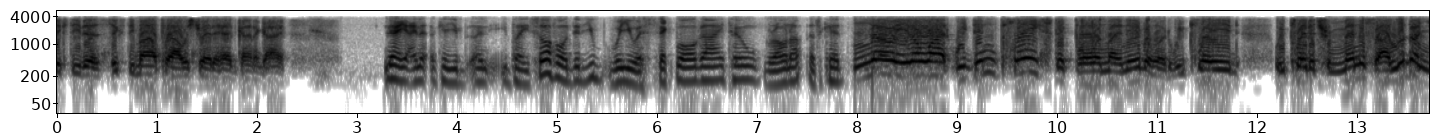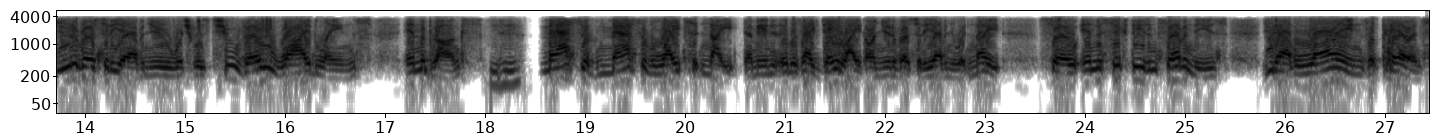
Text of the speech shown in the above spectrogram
sixty to sixty mile per hour straight ahead kind of guy. Now, yeah, okay, you uh, you played softball. Did you were you a stickball guy too, growing up as a kid? No, you know what? We didn't play stickball in my neighborhood. We played we played a tremendous. I lived on University Avenue, which was two very wide lanes in the Bronx. Mm-hmm. Massive, massive lights at night. I mean, it was like daylight on University Avenue at night. So in the 60s and 70s, you'd have lines of parents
